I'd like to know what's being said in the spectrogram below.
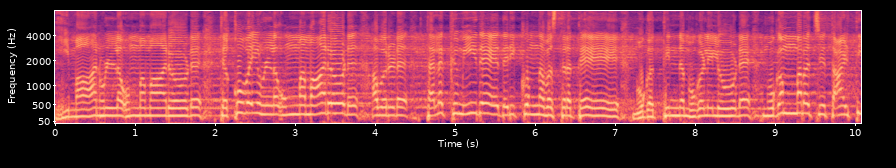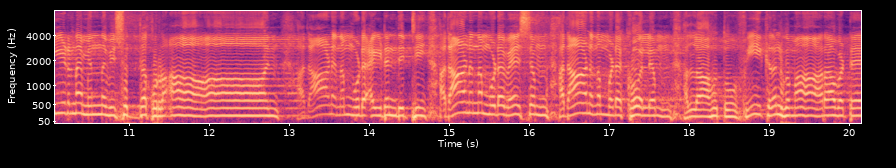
ഈമാനുള്ള ഉമ്മമാരോട് തെക്കുവയുള്ള ഉമ്മമാരോട് അവരുടെ തലക്ക് മീതെ ധരിക്കുന്ന വസ്ത്രത്തെ മുഖത്തിന്റെ മുകളിലൂടെ മുഖം മറച്ച് താഴ്ത്തിയിടണമെന്ന് വിശുദ്ധ ഖുർആൻ. അതാണ് നമ്മുടെ ഐഡന്റിറ്റി അതാണ് നമ്മുടെ വേഷം അതാണ് നമ്മുടെ കോലം. അള്ളാഹു തൗഫീഖ് നൽകുമാറാവട്ടെ.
